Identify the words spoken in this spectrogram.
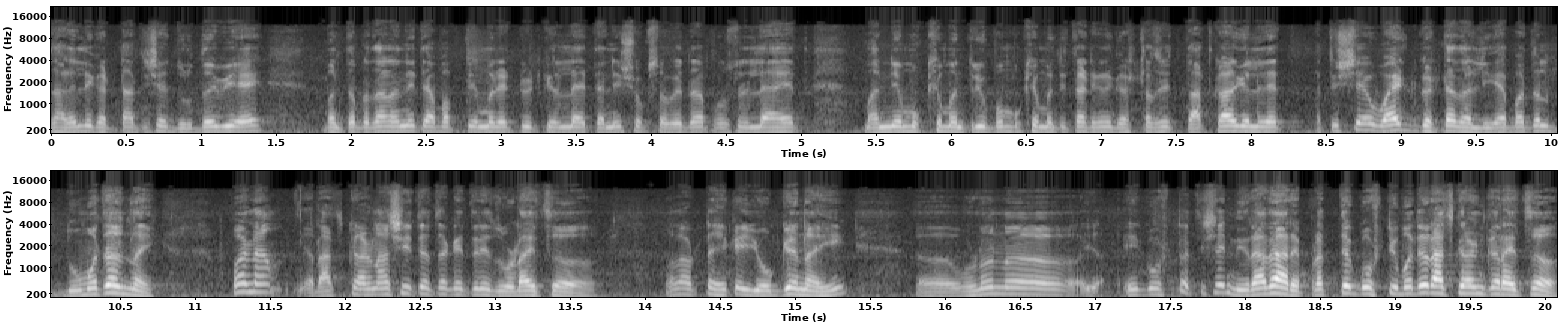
झालेली घटना अतिशय दुर्दैवी आहे. पंतप्रधानांनी त्या बाबतीमध्ये ट्विट केलेलं आहे. त्यांनी शोकसंवेदना पोहोचलेल्या आहेत. मान्य मुख्यमंत्री उपमुख्यमंत्री त्या ठिकाणी घटनासाठी तात्काळ गेलेले आहेत. अतिशय वाईट घटना झाली. याबद्दल दुमतच नाही. पण राजकारणाशी त्याचं काहीतरी जोडायचं मला वाटतं हे काही योग्य नाही. म्हणून ही गोष्ट अतिशय निराधार आहे. प्रत्येक गोष्टीमध्ये राजकारण करायचं.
